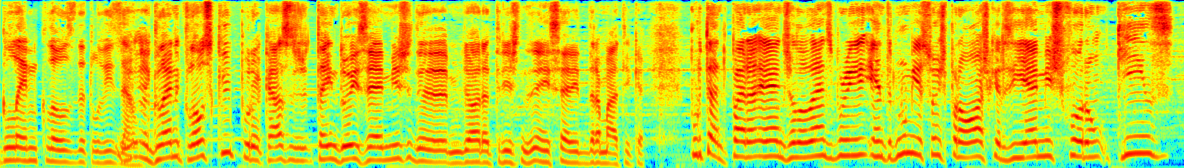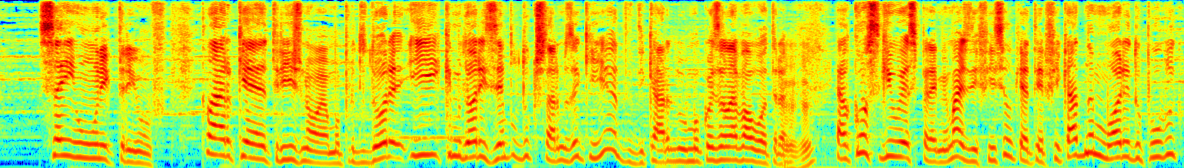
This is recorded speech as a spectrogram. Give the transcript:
Glenn Close da televisão. A Glenn Close, que por acaso tem dois Emmys de melhor atriz em série dramática. Portanto, para Angela Lansbury, entre nomeações para Oscars e Emmys foram 15 sem um único triunfo. Claro que a atriz não é uma perdedora e que melhor exemplo do que estarmos aqui a dedicar-lhe uma coisa leva à outra. Ela conseguiu esse prémio mais difícil, que é ter ficado na memória do público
